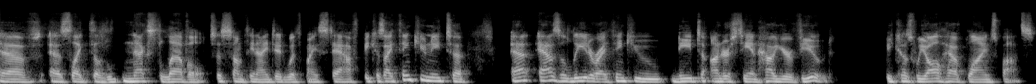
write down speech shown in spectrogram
of as like the next level to something I did with my staff. Because I think you need to, as a leader, I think you need to understand how you're viewed, because we all have blind spots.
